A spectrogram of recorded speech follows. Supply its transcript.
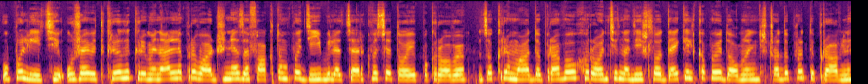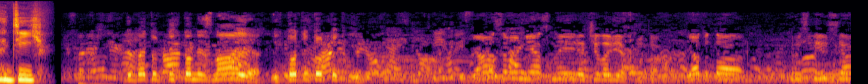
У поліції уже відкрили кримінальне провадження за фактом подій біля церкви Святої Покрови. Зокрема, до правоохоронців надійшло декілька повідомлень щодо протиправних дій. Тебе тут ніхто не знає. І хто ти тут такий? Я самомісний чоловік. Я тут а, хрестився.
